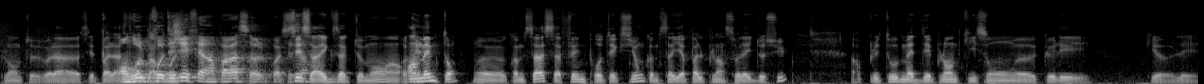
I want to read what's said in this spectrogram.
plante, euh, voilà, c'est pas la. En gros, le protéger, faire un parasol, quoi. C'est ça, exactement. hein. En même temps, euh, comme ça, ça fait une protection. Comme ça, il n'y a pas le plein soleil dessus. Alors plutôt mettre des plantes qui sont euh, que les, que les,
